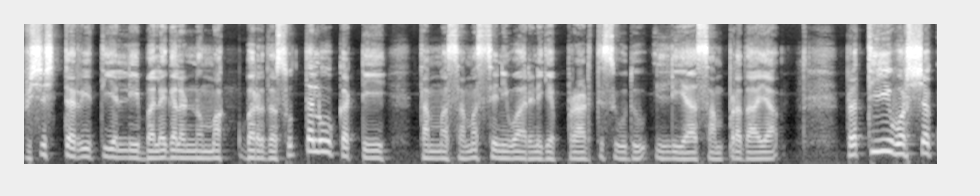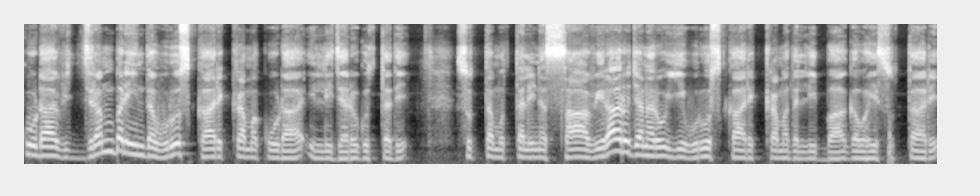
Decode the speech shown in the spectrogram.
ವಿಶಿಷ್ಟ ರೀತಿಯಲ್ಲಿ ಬಲೆಗಳನ್ನು ಮಕ್ಬರದ ಸುತ್ತಲೂ ಕಟ್ಟಿ ತಮ್ಮ ಸಮಸ್ಯೆ ನಿವಾರಣೆಗೆ ಪ್ರಾರ್ಥಿಸುವುದು ಇಲ್ಲಿಯ ಸಂಪ್ರದಾಯ. ಪ್ರತಿ ವರ್ಷ ಕೂಡ ವಿಜೃಂಭಣೆಯಿಂದ ಉರುಸ್ ಕಾರ್ಯಕ್ರಮ ಕೂಡ ಇಲ್ಲಿ ಜರುಗುತ್ತದೆ. ಸುತ್ತಮುತ್ತಲಿನ ಸಾವಿರಾರು ಜನರು ಈ ಉರುಸ್ ಕಾರ್ಯಕ್ರಮದಲ್ಲಿ ಭಾಗವಹಿಸುತ್ತಾರೆ.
